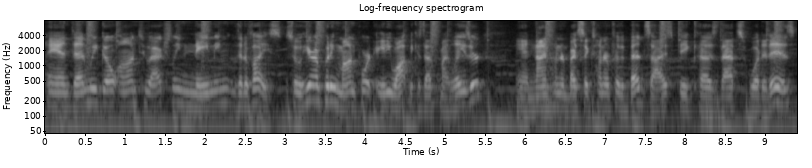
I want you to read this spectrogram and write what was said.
and then we go on to actually naming the device. So here I'm putting Monport 80 watt because that's my laser, and 900 by 600 for the bed size because that's what it is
